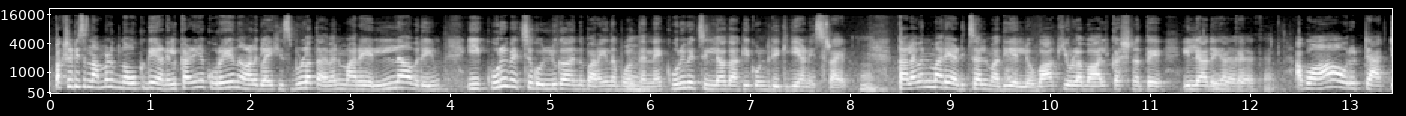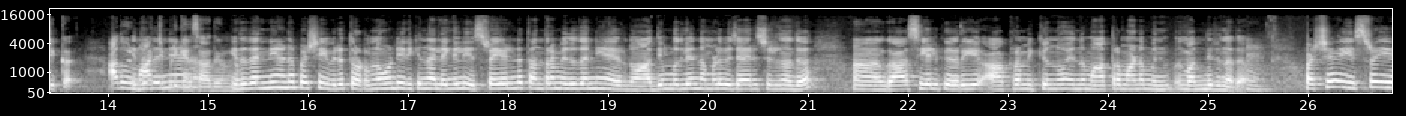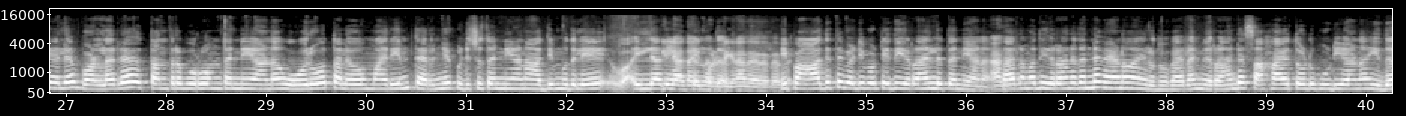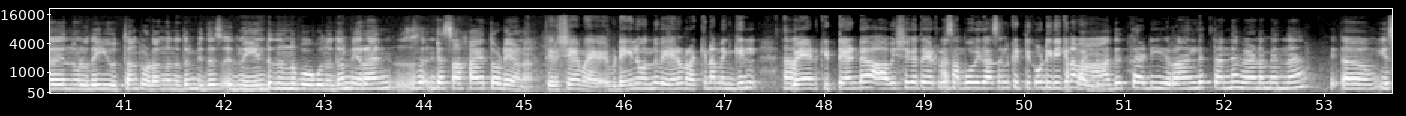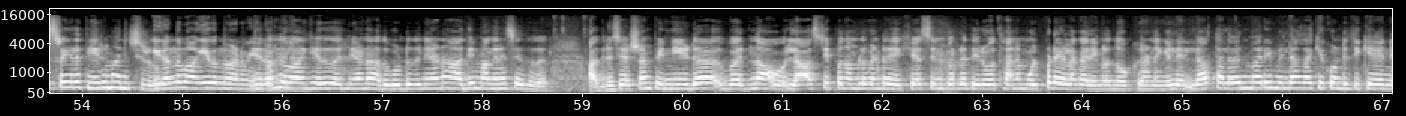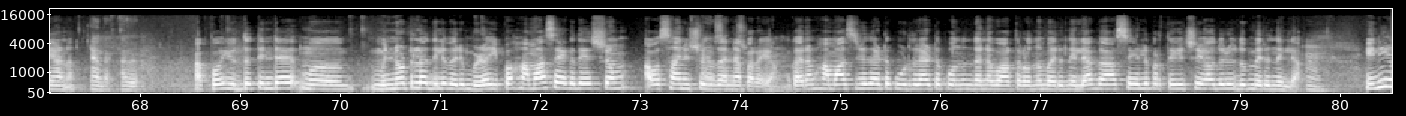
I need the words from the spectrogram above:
പക്ഷേ ടീച്ചർ നമ്മൾ നോക്കുകയാണെങ്കിൽ കഴിഞ്ഞ കുറേ നാളുകളായി ഹിസ്ബുള്ള തലവന്മാരെ എല്ലാവരെയും ഈ കുറി വെച്ച് കൊല്ലുക എന്ന് പറയുന്ന പോലെ തന്നെ കുറി വെച്ച് ഇല്ലാതാക്കിക്കൊണ്ടിരിക്കുകയാണ് ഇസ്രായേൽ. തലവന്മാരെ അടിച്ചാൽ മതിയല്ലോ ബാക്കിയുള്ള വാൽകഷ്ണത്തെ ഇല്ലാതെയാക്കാൻ. അപ്പോൾ ആ ഒരു ടാറ്റിക് അതൊരു മാറ്റി പിടിക്കാൻ സാധ്യതയുണ്ട്. ഇത് തന്നെയാണ് പക്ഷെ ഇവർ തുടർന്നുകൊണ്ടിരിക്കുന്ന അല്ലെങ്കിൽ ഇസ്രയേലിന്റെ തന്ത്രം ഇത് തന്നെയായിരുന്നു. ആദ്യം മുതലേ നമ്മൾ വിചാരിച്ചിരുന്നത് ഗാസയിൽ കയറി ആക്രമിക്കുന്നു എന്ന് മാത്രമാണ് മുൻ വന്നിരുന്നത്. പക്ഷേ ഇസ്രയേൽ വളരെ തന്ത്രപൂർവം തന്നെയാണ് ഓരോ തലവന്മാരെയും തെരഞ്ഞു പിടിച്ചു തന്നെയാണ് ആദ്യം മുതലേ ഇല്ലാതെയാക്കുന്നത്. ഇപ്പൊ ആദ്യത്തെ വെടിപൊട്ടിയത് ഇറാനിൽ തന്നെയാണ്. കാരണം അത് ഇറാന് തന്നെ വേണമായിരുന്നു. കാരണം ഇറാന്റെ സഹായത്തോടു കൂടിയാണ് ഇത് എന്നുള്ളത് ഈ യുദ്ധം തുടങ്ങുന്നതും ഇത് നീണ്ടു നിന്ന് പോകുന്നതും ഇറാന്റെ സഹായത്തോടെയാണ്. തീർച്ചയായും. എവിടെയെങ്കിലും ഒന്ന് വേറെ ഉറക്കണമെങ്കിൽ കിട്ടേണ്ട ആവശ്യകതയായിട്ടുള്ള സംഭവ വികാസങ്ങൾ കിട്ടിക്കൊണ്ടിരിക്കണം ആദ്യത്തെ അടി ഇറാനിൽ തന്നെ വേണമെന്ന് ഇസ്രയേൽ തീരുമാനിച്ചിരുന്നു. ഇരന്ന് വാങ്ങിയതെന്ന് വേണം ഇറന്നു വാങ്ങിയത് തന്നെയാണ് അതുകൊണ്ട് തന്നെയാണ് ആദ്യം അങ്ങനെ ചെയ്തത്. അതിനുശേഷം പിന്നീട് വരുന്ന ലാസ്റ്റ് ഇപ്പൊ നമ്മൾ കണ്ട യഹ്യ സിൻവറുടെ തിരോധാനം ഉൾപ്പെടെയുള്ള കാര്യങ്ങൾ നോക്കുകയാണെങ്കിൽ എല്ലാ തലവന്മാരെയും ഇല്ലാതാക്കിക്കൊണ്ടിരിക്കുക തന്നെയാണ്. അതെ അതെ. അപ്പോൾ യുദ്ധത്തിന്റെ മുന്നോട്ടുള്ള ഇതിൽ വരുമ്പോൾ ഇപ്പോൾ ഹമാസ് ഏകദേശം അവസാനിച്ചു എന്ന് തന്നെ പറയാം. കാരണം ഹമാസിന്റെതായിട്ട് കൂടുതലായിട്ട് ഇപ്പോൾ ഒന്നും തന്നെ വാർത്തകളൊന്നും വരുന്നില്ല. ഗാസയിൽ പ്രത്യേകിച്ച് യാതൊരു ഇതും വരുന്നില്ല. ഇനി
